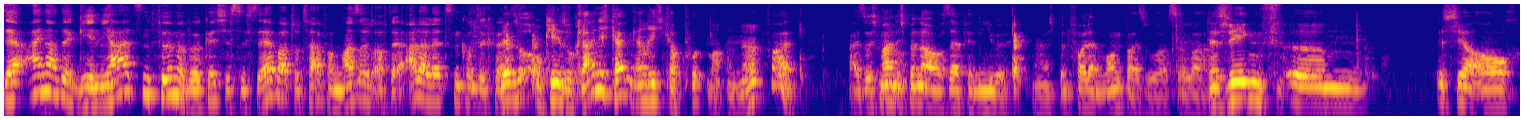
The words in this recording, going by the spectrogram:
der einer der genialsten Filme wirklich ist sich selber total vermasselt auf der allerletzten Konsequenz. ja so, okay, so Kleinigkeiten kann richtig kaputt machen, ne? Voll. Also ich meine, ich bin da auch sehr penibel. Ja, ich bin voll der Monk bei sowas. Aber Deswegen ähm, ist ja auch,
